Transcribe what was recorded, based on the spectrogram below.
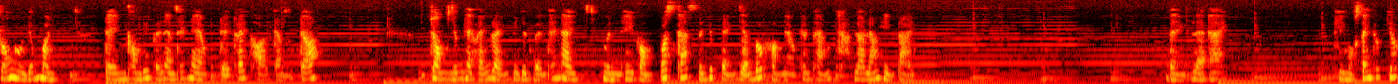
số người giống mình. Đang không biết phải làm thế nào để thoát khỏi cảm xúc đó. Trong những ngày hoảng loạn vì dịch bệnh thế này, mình hy vọng podcast sẽ giúp bạn giảm bớt phần nào căng thẳng, lo lắng hiện tại. Bạn là ai? Khi một sáng thức giấc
